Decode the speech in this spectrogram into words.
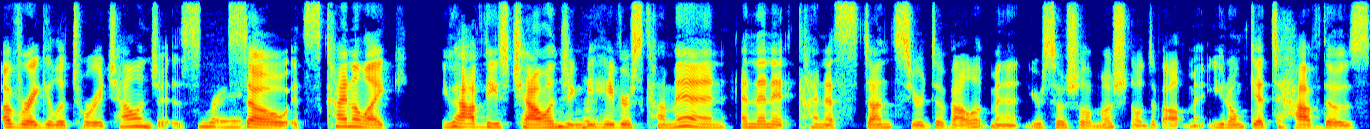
of regulatory challenges. Right. So it's kind of like you have these challenging mm-hmm. behaviors come in and then it kind of stunts your development your social emotional development you don't get to have those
